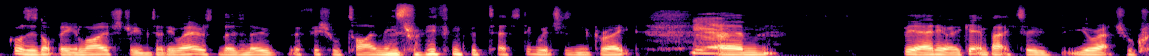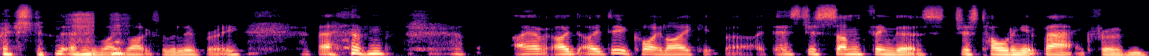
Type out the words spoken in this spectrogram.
of course, it's not being live streamed anywhere. There's no official timings for anything for testing, which isn't great. Yeah. Um, but yeah, anyway, getting back to your actual question and my marks for the livery, um, I, I, I do quite like it, but there's just something that's just holding it back from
